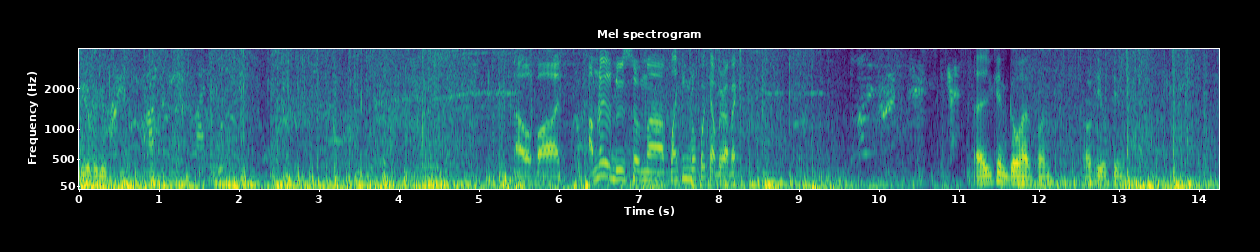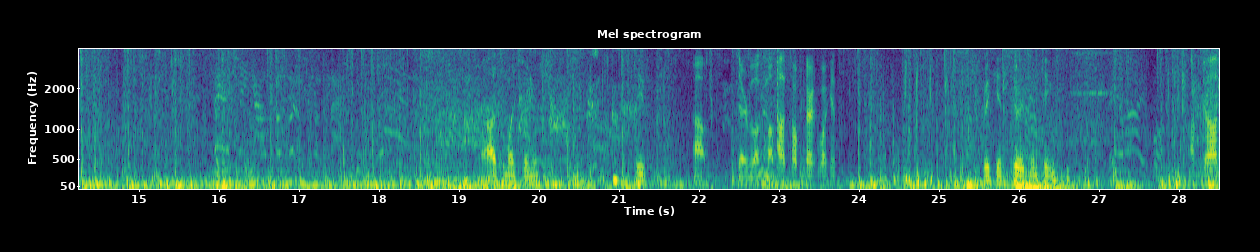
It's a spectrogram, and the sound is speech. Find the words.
Good, Oh, fine. I'm gonna do some uh, flanking real quick. I'll be right back. Uh, you can go have fun. I'll heal team. Ah, too much damage. Leave. Oh, third welcome up. Oh, top third bucket. Freaking turret thing. On God.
